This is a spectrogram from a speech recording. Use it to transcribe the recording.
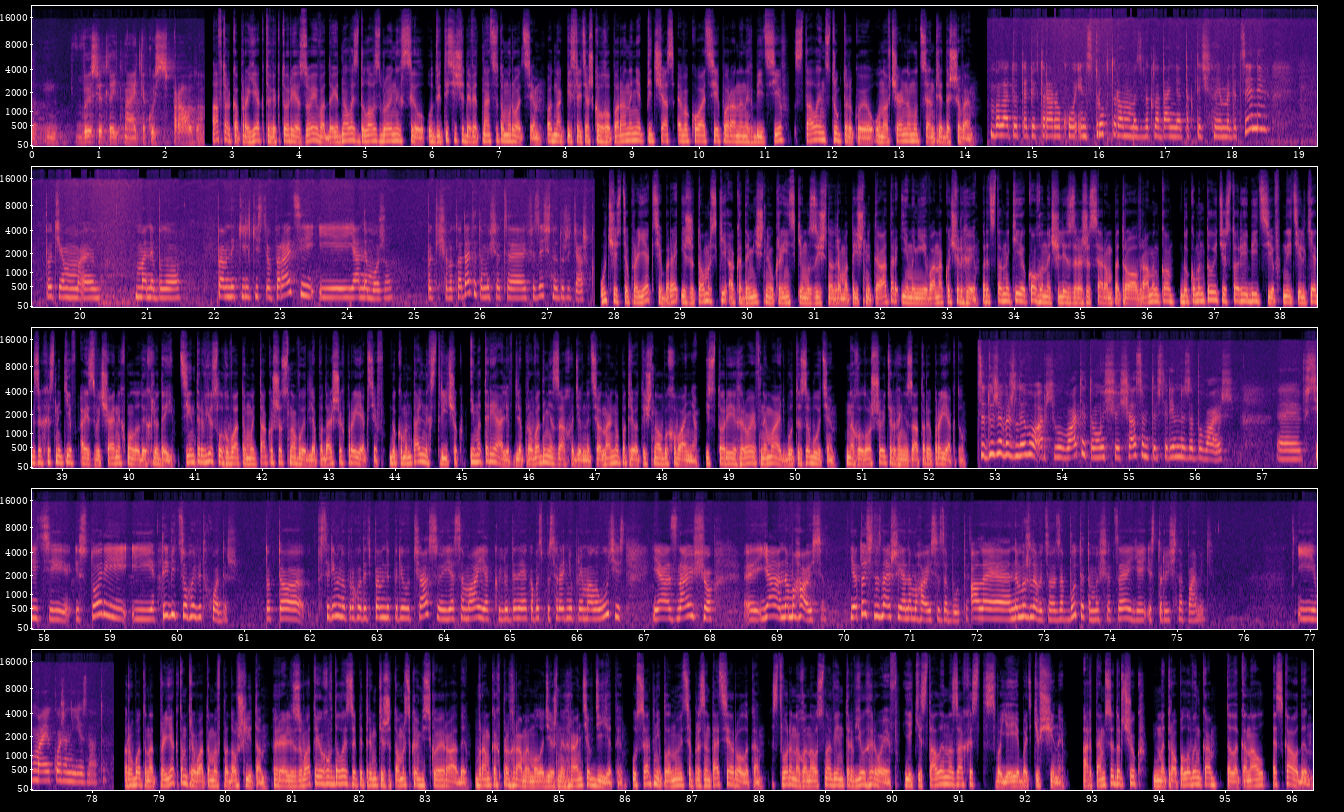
висвітлить навіть якусь правду. Авторка проєкту Вікторія Зоєва доєдналась до лав збройних сил у 2019 році. Однак, після тяжкого поранення під час евакуації поранених бійців стала інструкторкою у навчальному центрі ДШВ. Була тут півтора року інструктором з викладання тактичної медицини. Потім е, в мене було певна кількість операцій, і я не можу поки що викладати, тому що це фізично дуже тяжко. Участь у проєкті бере і Житомирський академічний український музично-драматичний театр імені Івана Кочерги, представники якого на чолі з режисером Петро Авраменко документують історії бійців не тільки як захисників, а й звичайних молодих людей. Ці інтерв'ю слугуватимуть також основою для подальших проєктів, документальних стрічок і матеріалів для проведення заходів національно-патріотичного виховання. Історії героїв не мають бути забуті, наголошують організатори проєкту. Це дуже важливо архівувати, тому що з часом ти все рівно забуваєш е, всі ці історії, і ти від цього відходиш. Тобто, все рівно проходить певний період часу. і Я сама, як людина, яка безпосередньо приймала участь, я знаю, що е, я намагаюся. Я точно знаю, що я намагаюся забути, але неможливо цього забути, тому що це є історична пам'ять, і має кожен її знати. Робота над проєктом триватиме впродовж літа. Реалізувати його вдалося за підтримки Житомирської міської ради в рамках програми молодіжних грантів діяти. У серпні планується презентація ролика, створеного на основі інтерв'ю героїв, які стали на захист своєї батьківщини. Артем Сидорчук, Дмитро Половинка, телеканал СК 1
